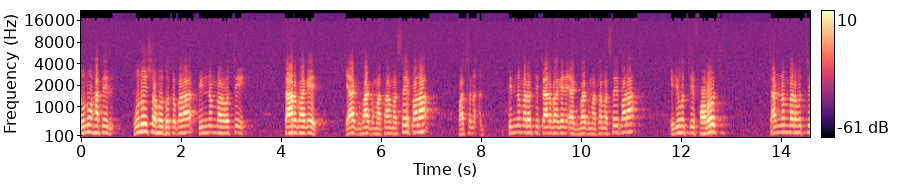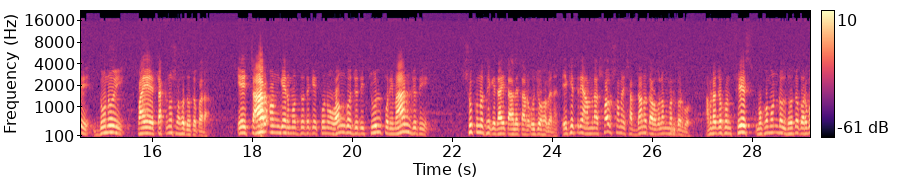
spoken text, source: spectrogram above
দোনো হাতের কনুই সহ ধৌত করা। তিন নাম্বার হচ্ছে চার ভাগের এক ভাগ মাথা মাসে করা। পাঁচ তিন নাম্বার হচ্ছে চার ভাগের এক ভাগ মাথা মাসে করা। এটি হচ্ছে ফরজ। চার নাম্বার হচ্ছে দোনোই পায়ে টাকনু সহ ধৌত করা। এই চার অঙ্গের মধ্য থেকে কোনো অঙ্গ যদি চুল পরিমাণ যদি শুকনো থেকে দেয়, তাহলে তার ওজো হবে না এক্ষেত্রে আমরা সব সময় সাবধানতা অবলম্বন করব। আমরা যখন ফেস মুখমণ্ডল ধৌত করব,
